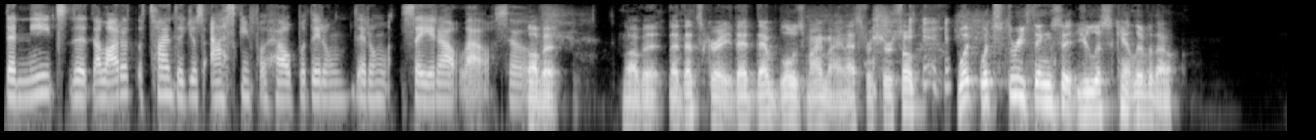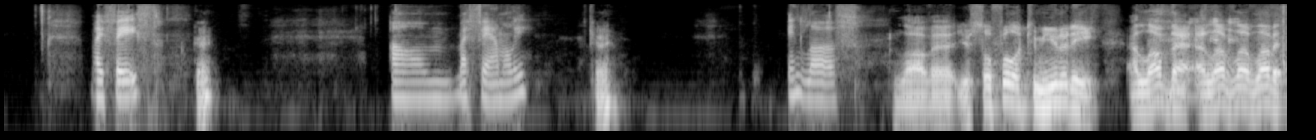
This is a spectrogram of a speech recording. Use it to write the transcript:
that needs that a lot of the times they're just asking for help but they don't they don't say it out loud so love it. Love it. That, that's great. That that blows my mind that's for sure. So what what's three things that you list can't live without? My faith. Okay. Um my family. Okay. In love. Love it. You're so full of community I love that. I love, love, love it.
